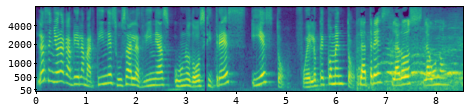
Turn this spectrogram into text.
La señora Gabriela Martínez usa las líneas 1, 2 y 3 y esto fue lo que comentó. La 3, la 2, la 1.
